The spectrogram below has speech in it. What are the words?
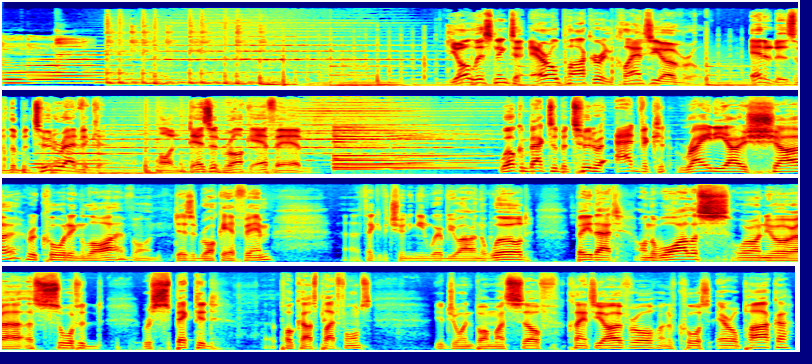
You're listening to Errol Parker and Clancy Overall, editors of the Betoota Advocate on Desert Rock FM. Welcome back to the Betoota Advocate radio show, recording live on Desert Rock FM. Uh, thank you for tuning in wherever you are in the world, be that on the wireless or on your uh, assorted, respected uh, podcast platforms. You're joined by myself, Clancy Overall, and of course, Errol Parker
